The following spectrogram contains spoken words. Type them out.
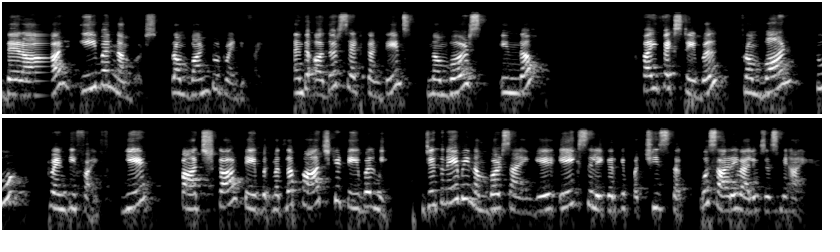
there there are even numbers from 1 to 25 and the other set contains numbers in the 5x table from 1 to 25 ये पाँच का टेबल मतलब पाँच के टेबल में जितने भी नंबर्स आएँगे एक से लेकर के पच्चीस तक वो सारे वैल्यूज़ इसमें आए हैं।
